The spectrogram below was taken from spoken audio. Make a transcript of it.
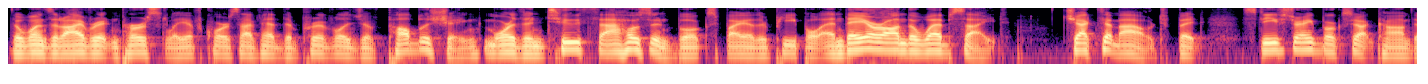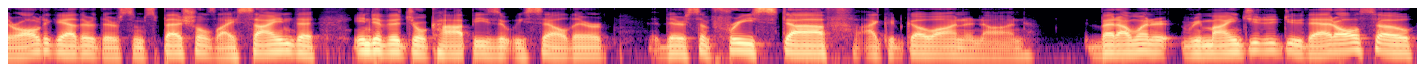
the ones that I've written personally. Of course, I've had the privilege of publishing more than 2,000 books by other people, and they are on the website check them out. But stevestrangbooks.com, they're all together. There's some specials. I signed the individual copies that we sell there. There's some free stuff. I could go on and on. But I want to remind you to do that. Also,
